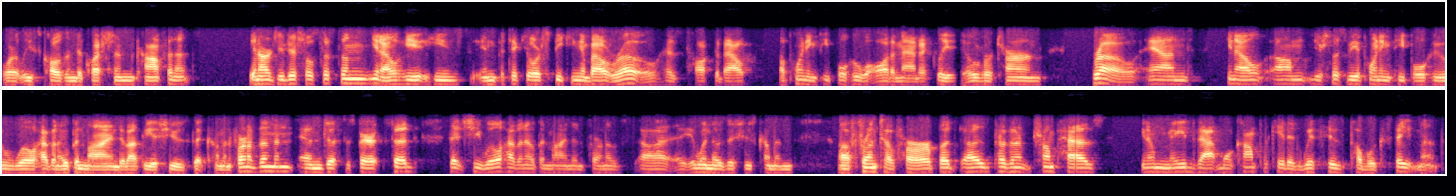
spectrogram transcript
or at least calls into question confidence in our judicial system. You know, he, he's in particular speaking about Roe, has talked about appointing people who will automatically overturn Roe. And, you know, um, you're supposed to be appointing people who will have an open mind about the issues that come in front of them. And, and Justice Barrett said that she will have an open mind in front of uh, when those issues come in uh, front of her. But uh, President Trump has, you know, made that more complicated with his public statements.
